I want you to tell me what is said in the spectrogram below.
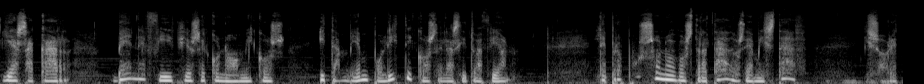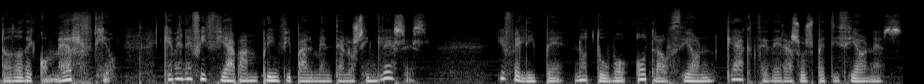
y a sacar beneficios económicos y también políticos de la situación. Le propuso nuevos tratados de amistad y sobre todo de comercio que beneficiaban principalmente a los ingleses. Y Felipe no tuvo otra opción que acceder a sus peticiones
